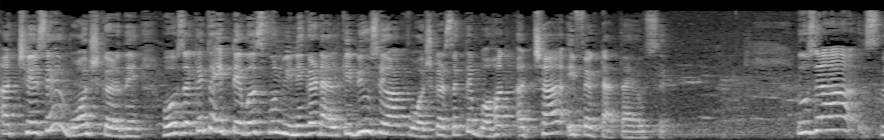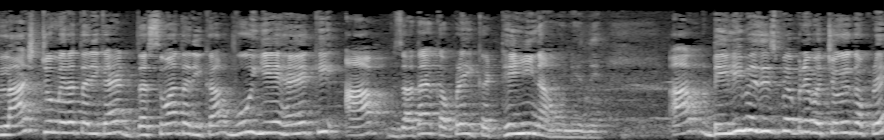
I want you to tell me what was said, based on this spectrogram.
अच्छे से वॉश कर दें। हो सके तो एक टेबल स्पून विनेगर डाल के भी उसे आप वॉश कर सकते हैं। बहुत अच्छा इफ़ेक्ट आता है उससे। दूसरा लास्ट जो मेरा तरीका है दसवां तरीका वो ये है कि आप ज़्यादा कपड़े इकट्ठे ही ना होने दें। आप डेली बेसिस पे अपने बच्चों के कपड़े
